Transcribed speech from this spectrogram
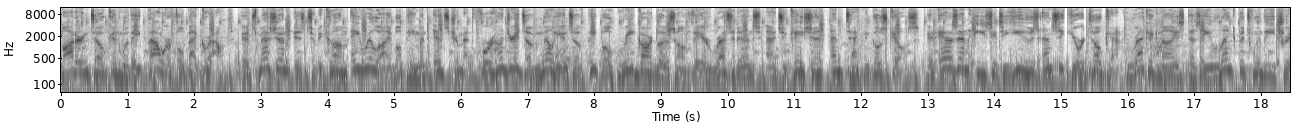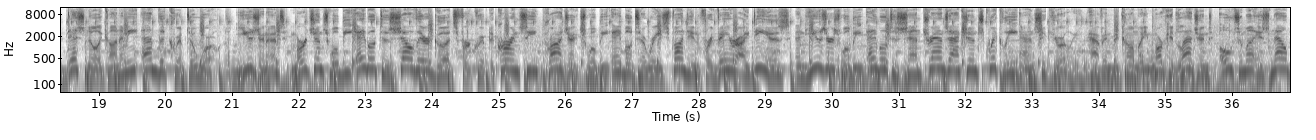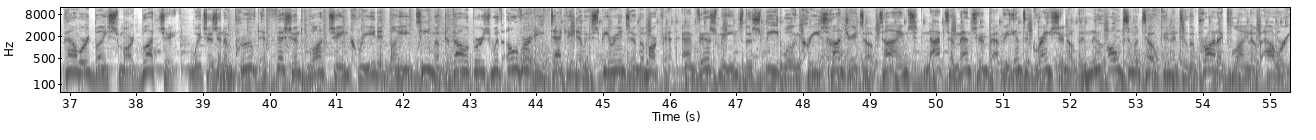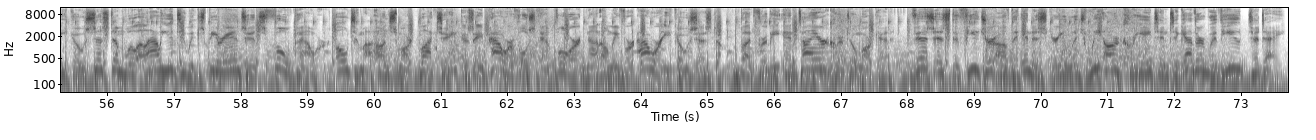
modern token with a powerful background. Its mission is to become a reliable payment instrument for hundreds of millions of people regardless of their residence, education, and technical skills. It is an easy-to-use and secure token, recognized as a link between the traditional economy and the crypto world. Using it, merchants will be able to sell their goods for cryptocurrency, projects will be able to raise funding for their ideas, and users will be able to send transactions quickly and securely. Having become a market legend, Ultima is now powered by Smart Blockchain, which is an improved, efficient blockchain created by a team of developers with over a decade of experience in the market. And this means the speed will increase hundreds of times, not to mention that the integration of the new Ultima token into the product line of our ecosystem will allow you to experience its full power. Ultima on Smart Blockchain is a powerful step forward not only for our ecosystem, but for the entire crypto market. This is the future of the industry which we are creating together with you today.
